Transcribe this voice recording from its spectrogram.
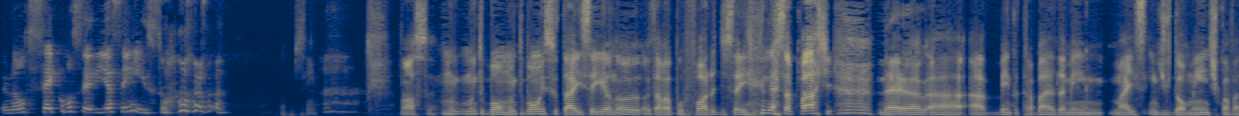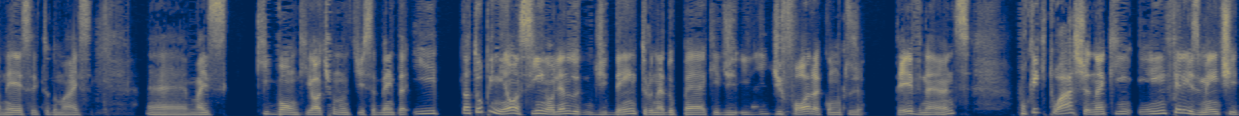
Eu não sei como seria sem isso. Sim. Nossa, muito, bom, muito bom escutar isso aí. Eu, eu tava por fora disso aí, nessa parte, né? A, a Benta trabalha também mais individualmente com a Vanessa e tudo mais. É, mas que bom, que ótima notícia, Benta. E na tua opinião, assim, olhando de dentro, né, do PEC e de, de fora, como tu já teve, né, antes, por que que tu acha, né, que infelizmente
